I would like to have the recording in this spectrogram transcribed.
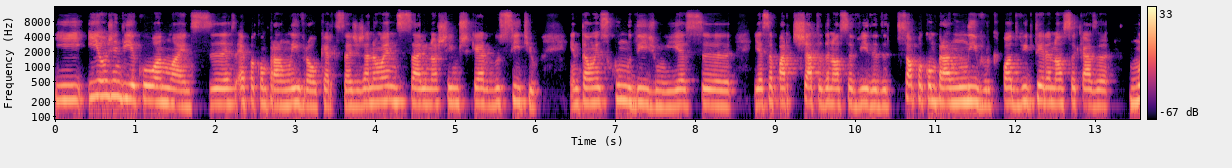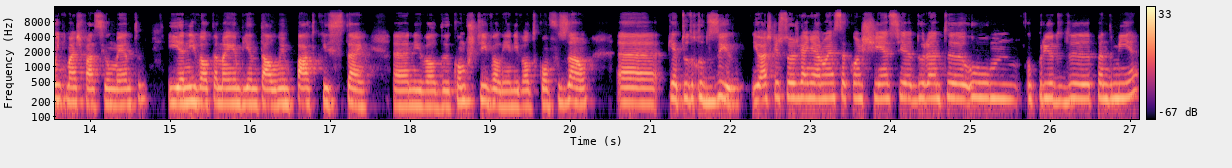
E, e, hoje em dia com o online, se é para comprar um livro ou o que quer que seja, já não é necessário nós sairmos sequer do sítio. Então esse comodismo e, esse, e essa parte chata da nossa vida de só para comprar um livro que pode vir ter a nossa casa muito mais facilmente e a nível também ambiental o impacto que isso tem a nível de combustível e a nível de confusão, que é tudo reduzido. Eu acho que as pessoas ganharam essa consciência durante o, o período de pandemia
